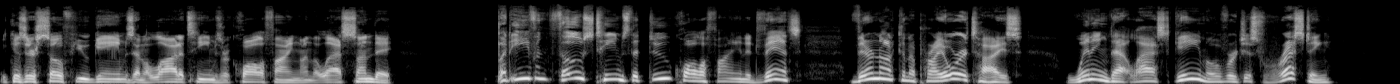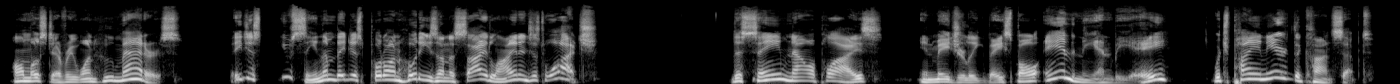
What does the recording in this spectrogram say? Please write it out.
because there's so few games and a lot of teams are qualifying on the last Sunday. But even those teams that do qualify in advance, they're not going to prioritize winning that last game over just resting almost everyone who matters. They just, you've seen them, they just put on hoodies on the sideline and just watch. The same now applies in Major League Baseball and in the NBA, which pioneered the concept,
